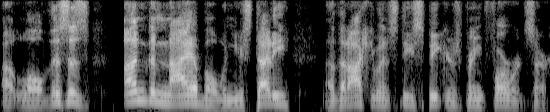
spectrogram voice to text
Uh, Lowell, this is undeniable when you study uh, the documents these speakers bring forward, sir.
